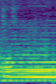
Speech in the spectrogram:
you.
